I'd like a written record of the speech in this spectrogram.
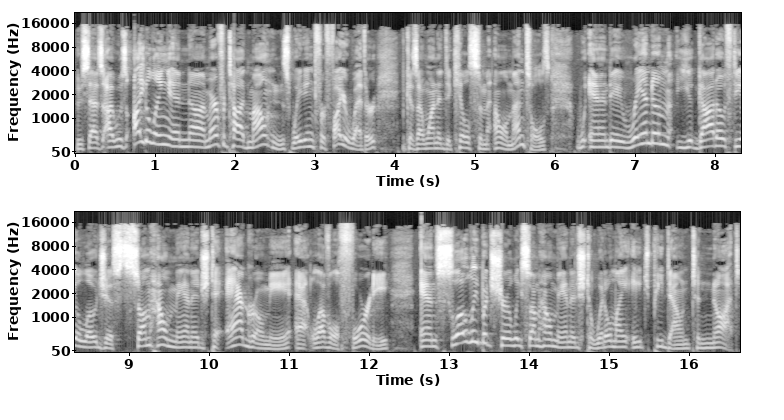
who says I was idling in uh, Meriphataud Mountains waiting for fire weather because I wanted to kill some elementals and a random Yagudo theologist somehow managed to aggro me at level 40 and slowly but surely somehow managed to whittle my HP down to naught.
